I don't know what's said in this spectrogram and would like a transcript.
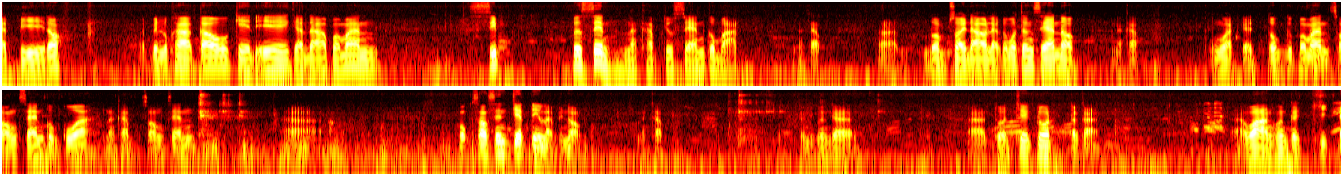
8 ปีเนาะเป็นลูกค้าเก่าเกรด A กับดาวประมาณ 10%นะครับจุดแสนกว่าบาทนะครับรวมซอยดาวแล้วก็บ่ถึงแสนดอกนะครับ งวดก็ตกอยู่ประมาณ2 0 0แสนกว่าๆนะครับ2แสนหกสองเส้นเจ็ดนี่แหละพี่น้องนะครับตอนนี้เพิ่นก็ตรวจเช็ครถแล้วก็ว่างเพิ่นก็คลิกไอ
